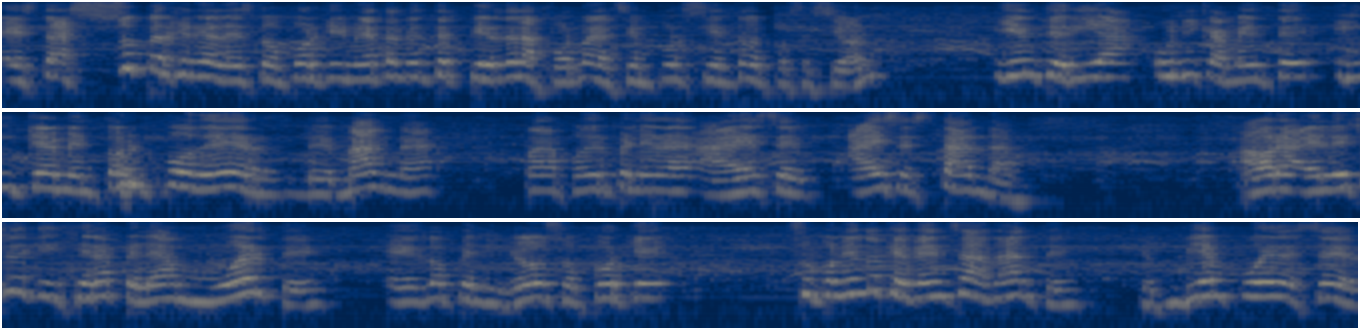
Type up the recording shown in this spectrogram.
Está súper genial esto porque inmediatamente pierde la forma del 100% de posesión y en teoría únicamente incrementó el poder de Magna para poder pelear a, ese, a ese estándar. Ahora, el hecho de que dijera pelea a muerte es lo peligroso, porque suponiendo que venza a Dante, que bien puede ser,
